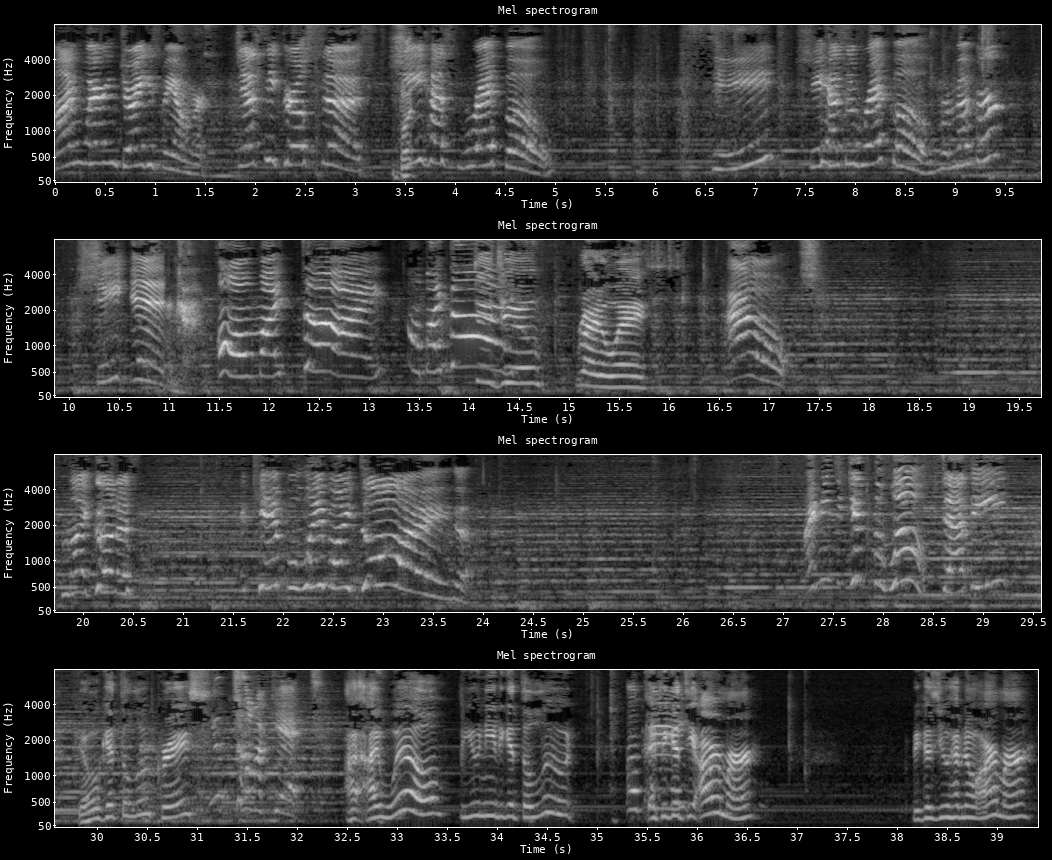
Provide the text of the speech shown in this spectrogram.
I'm wearing Dragon's Bane armor. Jessie Girl says she has red bow. See? She has a red bow. Remember? She is. Oh my die! Oh my die! Did you? Right away. Ouch! My goodness! I can't believe I died! I need to get the loot, Daddy! Go get the loot, Grace. You talk it! I, I will, but you need to get the loot. Okay. If you get the armor, because you have no armor,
